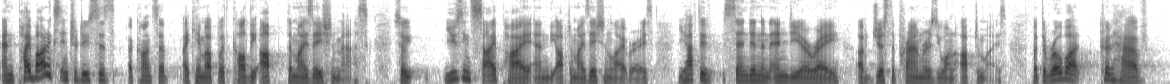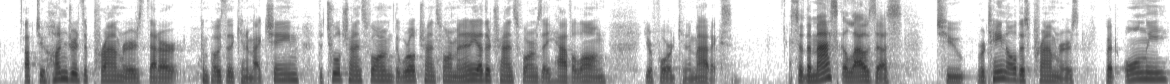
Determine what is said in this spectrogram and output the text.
And Pybotics introduces a concept I came up with called the optimization mask. So using SciPy and the optimization libraries, you have to send in an ND array of just the parameters you want to optimize. But the robot could have up to hundreds of parameters that are composed of the kinematic chain, the tool transform, the world transform, and any other transforms they have along your forward kinematics. So the mask allows us to retain all those parameters, but only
